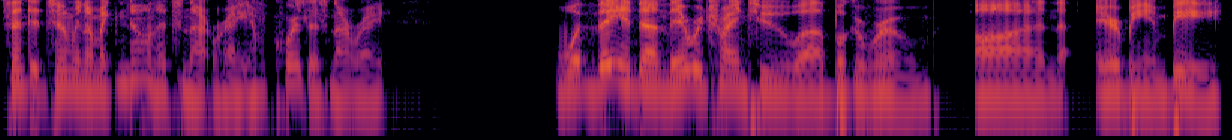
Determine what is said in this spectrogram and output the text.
Sent it to me, and I'm like, "No, that's not right. Of course, that's not right." What they had done, they were trying to uh, book a room on Airbnb,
